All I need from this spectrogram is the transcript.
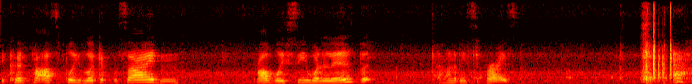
I could possibly look at the side and probably see what it is, but I want to be surprised. Ah.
